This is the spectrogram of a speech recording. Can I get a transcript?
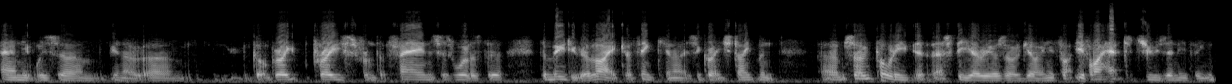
and it was um, you know um, got great praise from the fans as well as the the media alike. I think you know it's a great statement um, so probably that's the areas I would go in if I, if I had to choose anything.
